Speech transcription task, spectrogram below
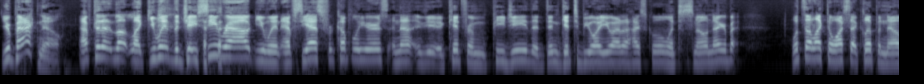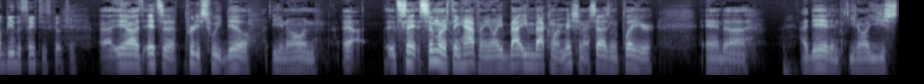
You're back now. After that, like you went the JC route, you went FCS for a couple of years, and now you- a kid from PG that didn't get to BYU out of high school went to Snow. Now you're back. What's that like to watch that clip and now be the safeties coach? here? Uh, you know, it's- it's a pretty sweet deal, you know, and uh, it's a similar thing happened. You know, even back, even back on my mission, I said I was going to play here, and uh, I did. And you know, you just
